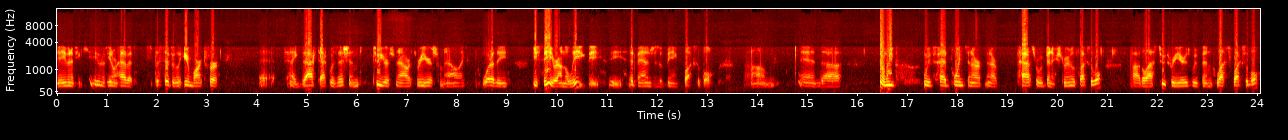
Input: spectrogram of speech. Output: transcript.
You know, even if you even if you don't have it specifically earmarked for uh, an exact acquisition two years from now or three years from now, like what are the you see around the league the the advantages of being flexible, um, and uh, and we've we've had points in our in our past where we've been extremely flexible. Uh, the last two three years we've been less flexible,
